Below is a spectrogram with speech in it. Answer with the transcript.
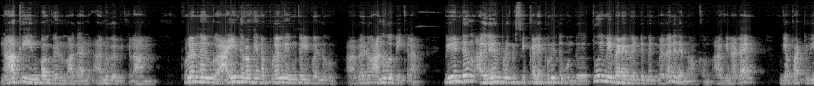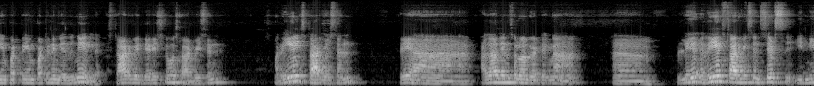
நாக்கு இன்பம் வேணுமா? அதை அனு அனுபவிக்கலாம். புலன் ஐந்து வகையான புலன் எண்கள் வேண்டும் வேணும் அனுபவிக்கலாம். மீண்டும் அதில் ஏற்படுகிற சிக்கலை புரிந்து கொண்டு தூய்மை பெற வேண்டும் என்பதுதான் இதன் நோக்கம். ஆகினால இங்கே பட்டினியம் பட்டினியம் பட்டினியம் எதுவுமே இல்லை. Starve there is no starvation real starvation அதாவது என்ன சொல்லுவான்னு கேட்டிங்கன்னா real starvation sets in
